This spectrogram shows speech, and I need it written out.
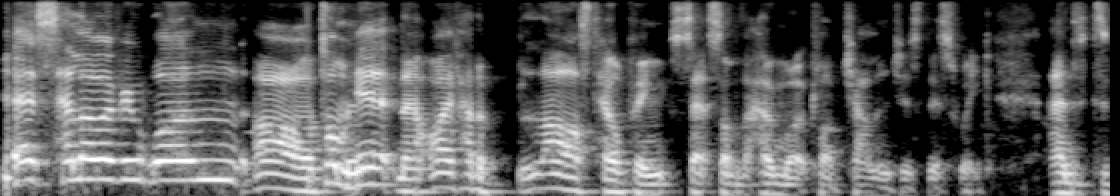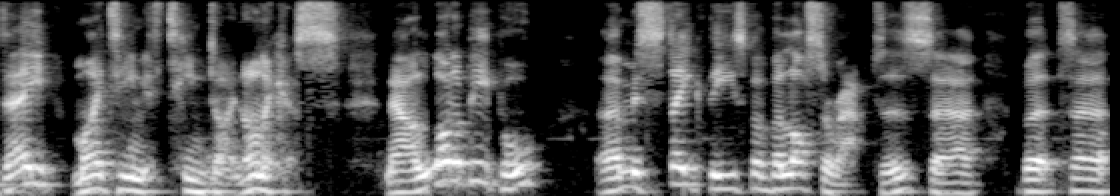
Yes, hello everyone. Oh, Tom here. Now, I've had a blast helping set some of the Homework Club challenges this week. And today, my team is Team Deinonychus. Now, a lot of people uh, mistake these for velociraptors, uh, but uh,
